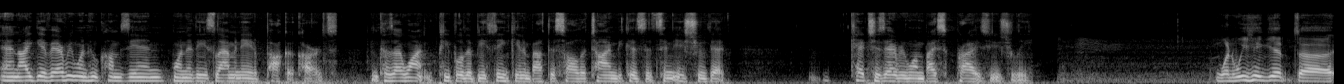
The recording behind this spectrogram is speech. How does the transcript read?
And I give everyone who comes in one of these laminated pocket cards because I want people to be thinking about this all the time because it's an issue that catches everyone by surprise usually. When we get uh,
